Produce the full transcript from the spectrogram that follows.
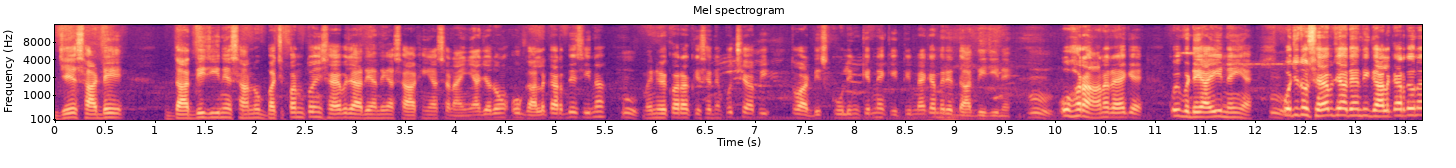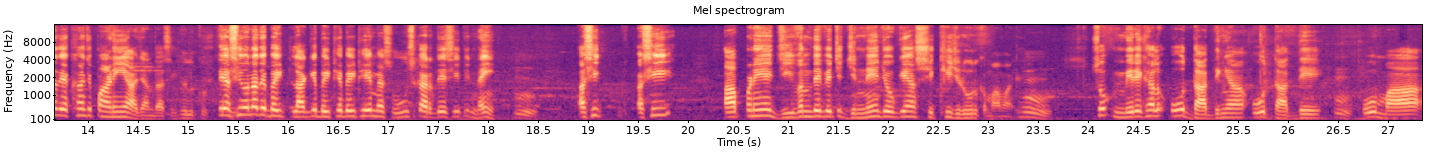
ਜੇ ਸਾਡੇ ਦਾਦੀ ਜੀ ਨੇ ਸਾਨੂੰ ਬਚਪਨ ਤੋਂ ਹੀ ਸਾਹਿਬਜ਼ਾਦਿਆਂ ਦੀਆਂ ਸਾਖੀਆਂ ਸੁਣਾਈਆਂ। ਜਦੋਂ ਉਹ ਗੱਲ ਕਰਦੇ ਸੀ ਨਾ। ਮੈਨੂੰ ਇੱਕ ਵਾਰ ਕਿਸੇ ਨੇ ਪੁੱਛਿਆ ਵੀ ਤੁਹਾਡੀ ਸਕੂਲਿੰਗ ਕਿੰਨੇ ਕੀਤੀ? ਮੈਂ ਕਿਹਾ ਮੇਰੇ ਦਾਦੀ ਜੀ ਨੇ। ਉਹ ਹੈਰਾਨ ਰਹਿ ਗਏ ਕੋਈ ਵਡਿਆਈ ਨਹੀਂ ਹੈ। ਉਹ ਜਦੋਂ ਸਾਹਿਬਜ਼ਾਦਿਆਂ ਦੀ ਗੱਲ ਕਰਦੇ ਉਹਨਾਂ ਦੇ ਅੱਖਾਂ 'ਚ ਪਾਣੀ ਆ ਜਾਂਦਾ ਸੀ। ਤੇ ਅਸੀਂ ਉਹਨਾਂ ਦੇ ਲਾਗੇ ਬੈਠੇ ਬੈਠੇ ਮਹਿਸੂਸ ਕਰਦੇ ਸੀ ਵੀ ਨਹੀਂ। ਅਸੀਂ ਅਸੀਂ ਆਪਣੇ ਜੀਵਨ ਦੇ ਵਿੱਚ ਜਿੰਨੇ ਜੋਗੇ ਹਾਂ ਸਿੱਖੀ ਜ਼ਰੂਰ ਕਮਾਵਾਂਗੇ। ਸੋ ਮੇਰੇ ਖਿਆਲ ਉਹ ਦਾਦੀਆਂ ਉਹ ਦਾਦੇ। ਉਹ ਮਾਂ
